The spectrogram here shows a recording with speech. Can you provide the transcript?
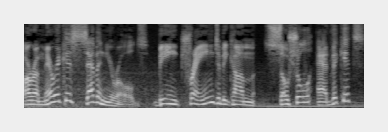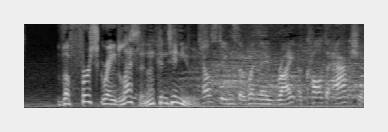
Are America's seven year olds being trained to become social advocates? The first grade lesson continues. Tell students that when they write a call to action,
